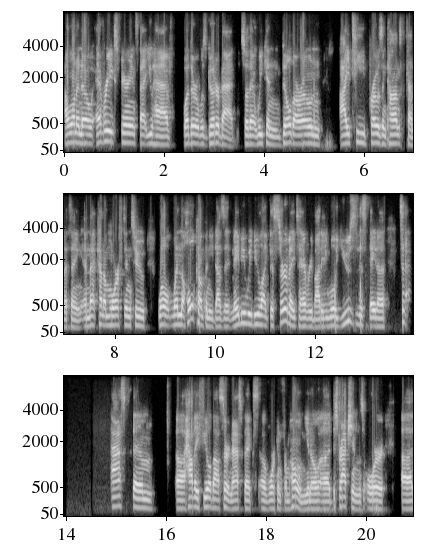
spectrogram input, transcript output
i want to know every experience that you have whether it was good or bad, so that we can build our own IT pros and cons kind of thing. And that kind of morphed into, well, when the whole company does it, maybe we do like this survey to everybody. We'll use this data to ask them uh, how they feel about certain aspects of working from home, you know, uh, distractions or uh,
